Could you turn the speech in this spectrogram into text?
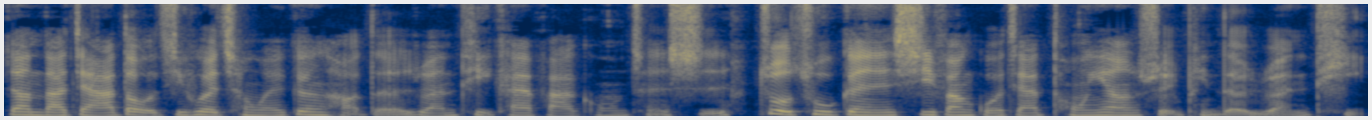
让大家都有机会成为更好的软体开发工程师，做出跟西方国家同样水平的软体。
